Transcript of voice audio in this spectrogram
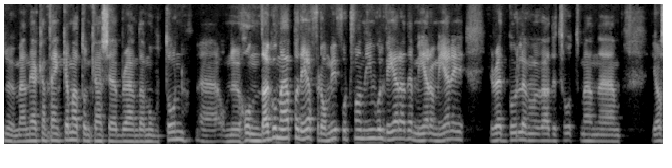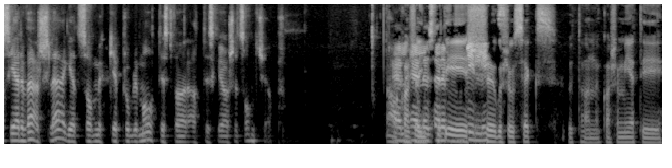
nu, men jag kan tänka mig att de kanske brandar motorn. Eh, om nu Honda går med på det, för de är ju fortfarande involverade mer och mer i, i Red Bull än vad vi hade trott, men eh, jag ser världsläget som mycket problematiskt för att det ska göras ett sånt köp. Ja, Eller- kanske eller så är inte det till billigt. 2026 utan kanske mer till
